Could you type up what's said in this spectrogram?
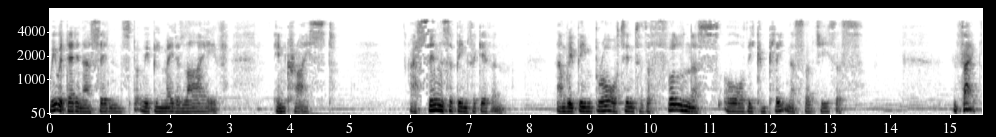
we were dead in our sins, but we've been made alive in Christ. Our sins have been forgiven, and we've been brought into the fullness or the completeness of Jesus. In fact,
